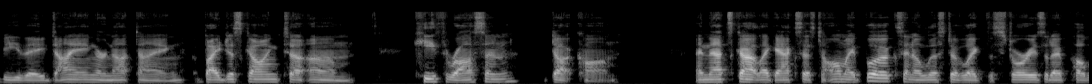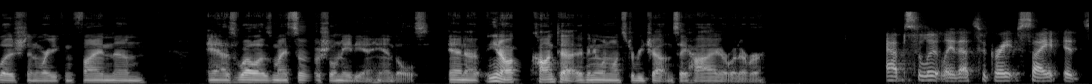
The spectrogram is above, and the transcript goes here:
be they dying or not dying, by just going to um keithrosson.com. And that's got like access to all my books and a list of like the stories that I've published and where you can find them, as well as my social media handles. And uh, you know, contact if anyone wants to reach out and say hi or whatever. Absolutely. That's a great site. It's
